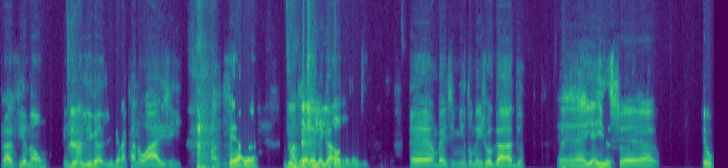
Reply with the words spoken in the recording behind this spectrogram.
pra ver, não. Entendeu? É. Liga, liga na canoagem, uma vela. Um vela é legal também. É, um badminton bem jogado. É, e é isso. É, eu,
